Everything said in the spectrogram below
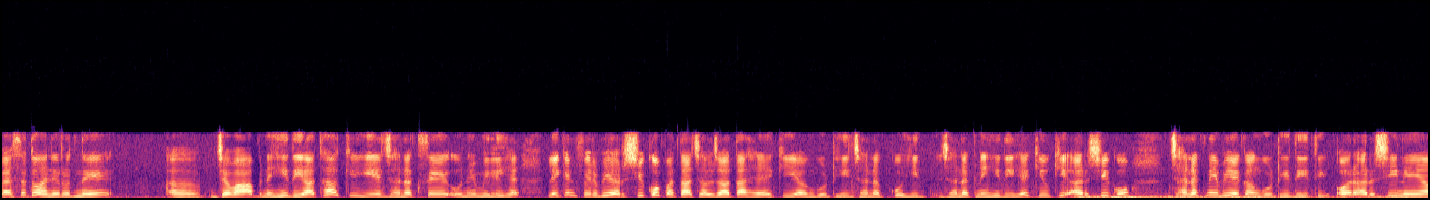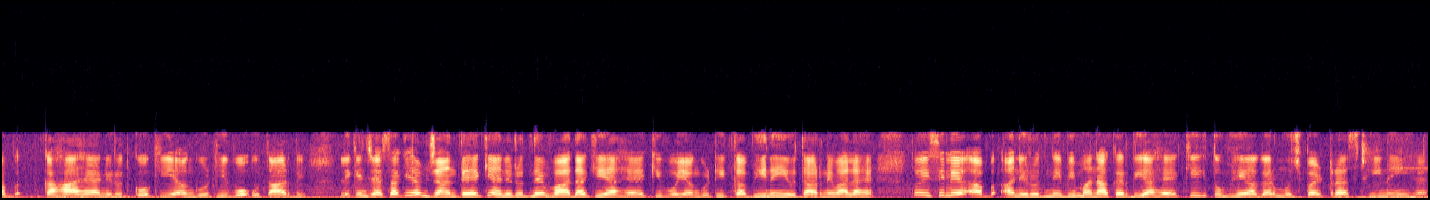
वैसे तो अनिरुद्ध ने जवाब नहीं दिया था कि ये झनक से उन्हें मिली है, लेकिन फिर भी अर्शी को पता चल जाता है कि ये अंगूठी झनक को ही, झनक नहीं दी है, क्योंकि अर्शी को झनक ने भी एक अंगूठी दी थी और अर्शी ने अब कहा है अनिरुद्ध को कि ये अंगूठी वो उतार दे। लेकिन जैसा कि हम जानते हैं कि अनिरुद्ध ने वादा किया है कि वो ये अंगूठी कभी नहीं उतारने वाला है तो इसीलिए अब अनिरुद्ध ने भी मना कर दिया है कि तुम्हें अगर मुझ पर ट्रस्ट ही नहीं है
